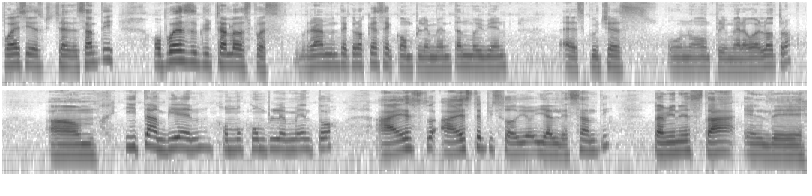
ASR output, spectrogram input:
puedes ir a escuchar el de Santi o puedes escucharlo después. Realmente creo que se complementan muy bien. Escuches uno primero o el otro y también como complemento a, esto, a este episodio y al de Santi, también está el de,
